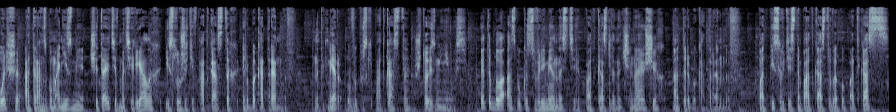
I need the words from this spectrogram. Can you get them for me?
Больше о трансгуманизме читайте в материалах и слушайте в подкастах РБК Трендов. Например, в выпуске подкаста «Что изменилось?». Это была «Азбука современности», подкаст для начинающих от РБК Трендов. Подписывайтесь на подкасты в Apple Podcasts,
